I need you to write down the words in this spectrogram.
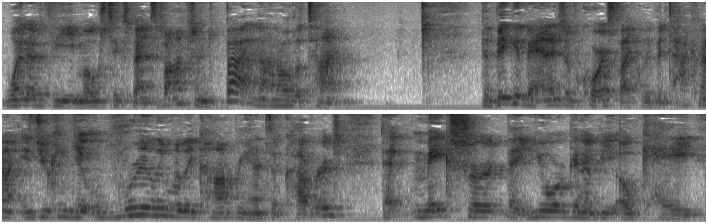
one of the most expensive options, but not all the time. The big advantage, of course, like we've been talking about, is you can get really, really comprehensive coverage that makes sure that you are gonna be okay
